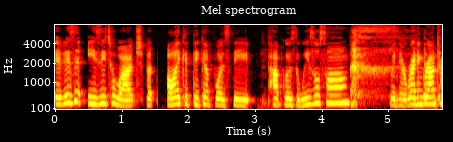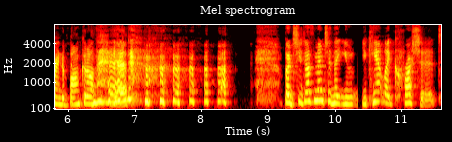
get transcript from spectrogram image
it isn't easy to watch, but all I could think of was the Pop Goes the Weasel song when they're running around trying to bonk it on the head. but she does mention that you you can't like crush it.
